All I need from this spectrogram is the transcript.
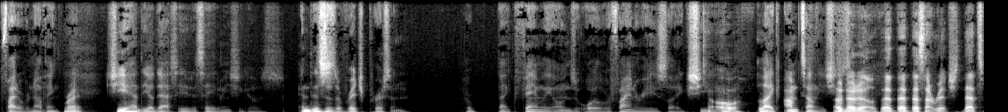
fight over nothing. right She had the audacity to say to me, she goes, and this is a rich person. Like family owns oil refineries. Like she, oh like I'm telling you, she's, oh no no that, that that's not rich that's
